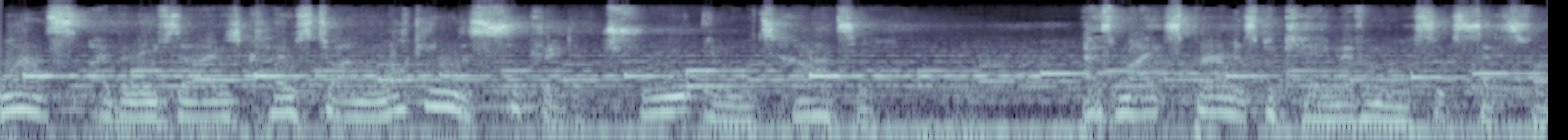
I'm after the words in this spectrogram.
Once I believed that I was close to unlocking the secret of true immortality. As my experiments became ever more successful,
